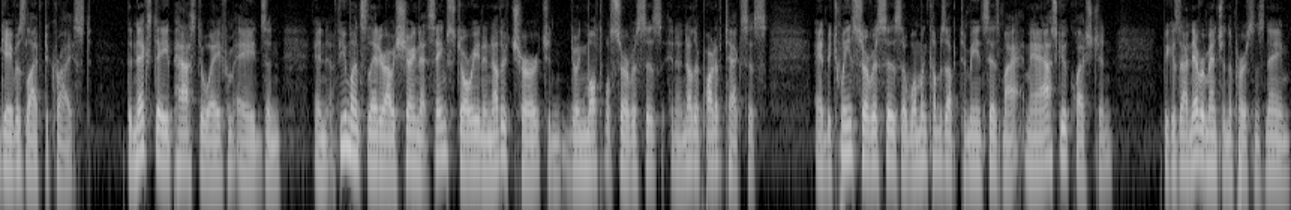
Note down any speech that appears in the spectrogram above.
gave his life to Christ. The next day, he passed away from AIDS, and and a few months later, I was sharing that same story in another church and doing multiple services in another part of Texas. And between services, a woman comes up to me and says, May, may I ask you a question? Because I never mentioned the person's name.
